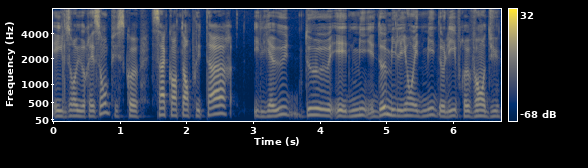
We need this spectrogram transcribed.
et ils ont eu raison, puisque 50 ans plus tard, il y a eu 2, et demi, millions et demi de livres vendus.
